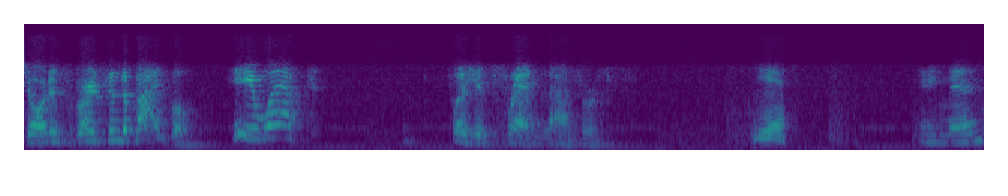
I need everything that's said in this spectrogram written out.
Shortest verse in the Bible. He wept for his friend Lazarus. Yes. Amen.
